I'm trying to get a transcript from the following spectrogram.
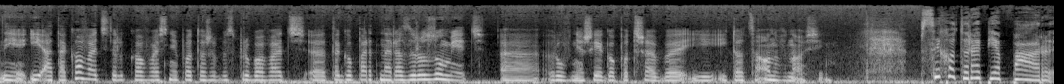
i, i atakować, tylko właśnie po to, żeby spróbować e, tego partnera zrozumieć e, również jego potrzeby i, i to, co on wnosi. Psychoterapia par e,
